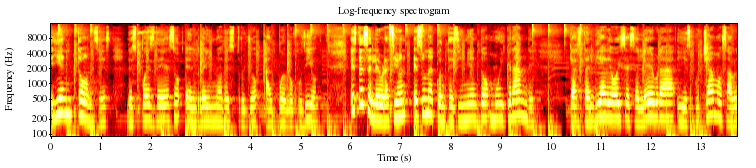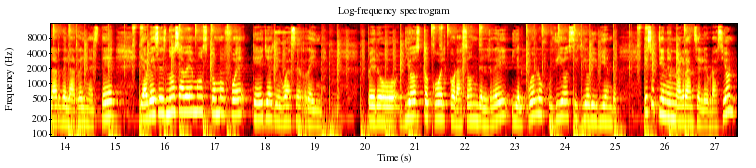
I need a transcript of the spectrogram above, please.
y entonces, después de eso, el reino destruyó al pueblo judío. Esta celebración es un acontecimiento muy grande que hasta el día de hoy se celebra y escuchamos hablar de la reina Esther y a veces no sabemos cómo fue que ella llegó a ser reina. Pero Dios tocó el corazón del rey y el pueblo judío siguió viviendo eso tiene una gran celebración.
